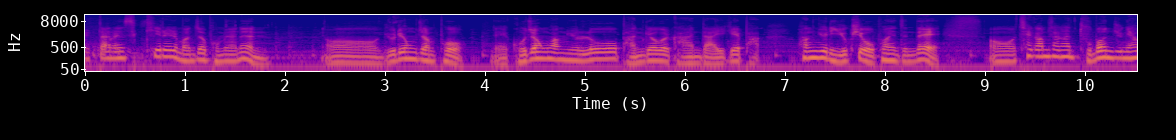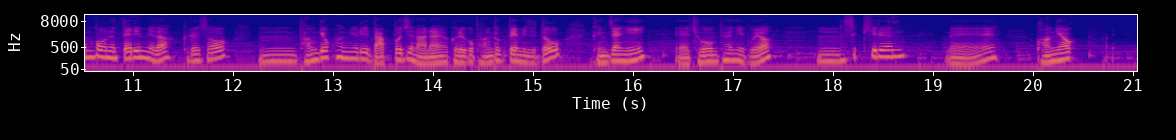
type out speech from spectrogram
일단은 스킬을 먼저 보면은 어, 유령 점포 네, 고정 확률로 반격을 가한다. 이게 바- 확률이 65%인데 어, 체감상 한 두 번 중에 한 번은 때립니다. 그래서 음, 반격 확률이 나쁘진 않아요. 그리고 반격 데미지도 굉장히 네, 좋은 편이고요. 음, 스킬은 네, 광역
